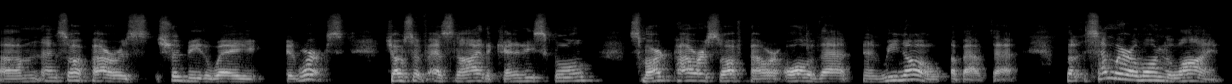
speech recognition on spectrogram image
Um, and soft power is, should be the way it works. Joseph S. Nye, the Kennedy School, smart power, soft power, all of that, and we know about that. But somewhere along the line,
